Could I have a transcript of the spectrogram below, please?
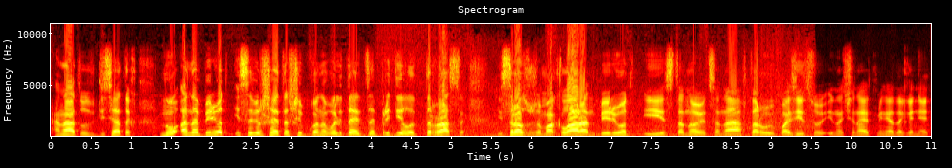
она тут в десятых. Но она берет и совершает ошибку. Она вылетает за пределы трассы. И сразу же Макларен берет и становится на вторую позицию и начинает меня догонять.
